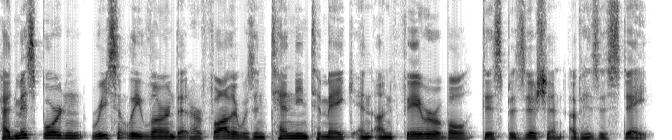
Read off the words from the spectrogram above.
Had Miss Borden recently learned that her father was intending to make an unfavorable disposition of his estate?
